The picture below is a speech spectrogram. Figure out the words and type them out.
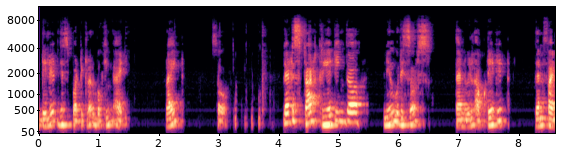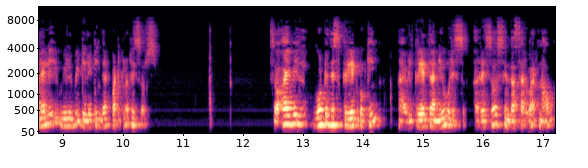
delete this particular booking ID, right? So let us start creating the new resource, then we'll update it, then finally we'll be deleting that particular resource. So I will go to this create booking. I will create the new res resource in the server now.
